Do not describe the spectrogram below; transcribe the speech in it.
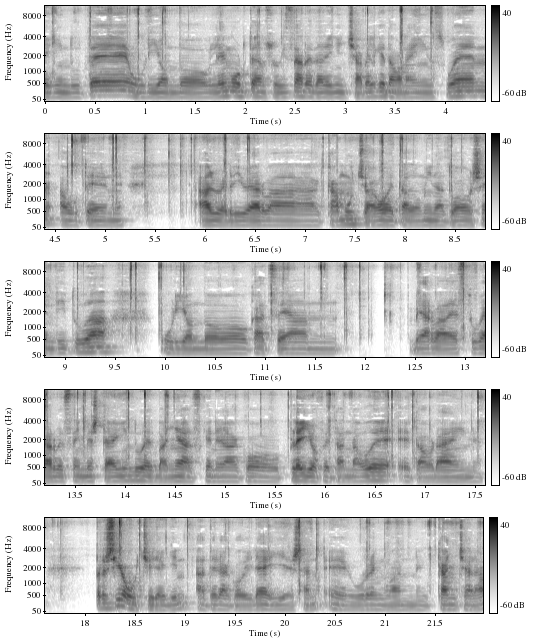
egin dute, uri ondo lehen urtean zubizarretarekin txapelketa hona egin zuen, aurten alberdi behar ba kamutxago eta dominatuago sentitu da, uri ondo katzean behar ba ez du behar bezain beste egin du, baina azkenerako playoffetan daude eta orain presio gutxirekin aterako dira egia esan e, urrengoan kantxara,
